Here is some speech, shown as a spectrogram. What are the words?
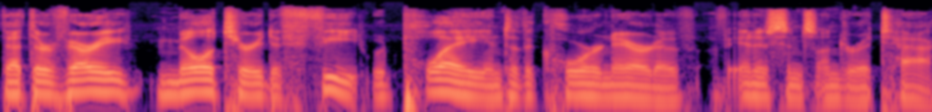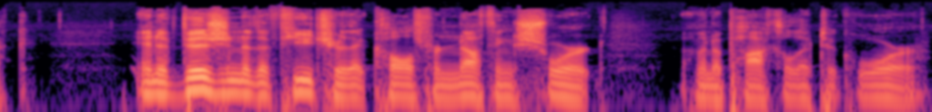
That their very military defeat would play into the core narrative of innocence under attack, in a vision of the future that calls for nothing short of an apocalyptic war?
